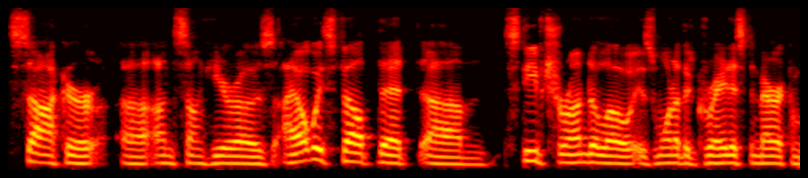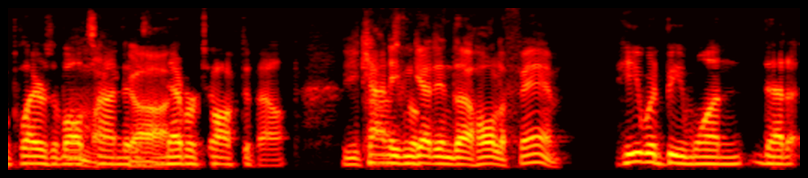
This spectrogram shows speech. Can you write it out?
soccer uh, unsung heroes, I always felt that um, Steve Cherundolo is one of the greatest American players of all Oh time that God. is never talked about. You can't Uh, even so- get in the Hall of Fame. He would be one that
